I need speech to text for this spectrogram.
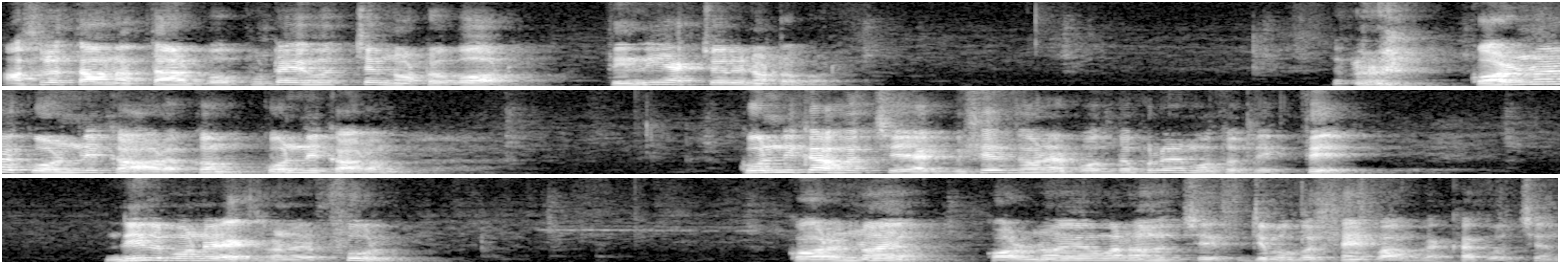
আসলে তা না, তার বপুটাই হচ্ছে নটবর। তিনি অ্যাকচুয়ালি নটবর। কর্ণয় কর্ণিকারকম, কর্ণিকারম। কর্ণিকা হচ্ছে এক বিশেষ ধরনের পদ্মফুলের মতো দেখতে। নীল বর্ণের এক ধরনের ফুল। কর্ণয়। কর্ণয় মানে হচ্ছে জীবগোস্বামী ব্যাখ্যা করছেন।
